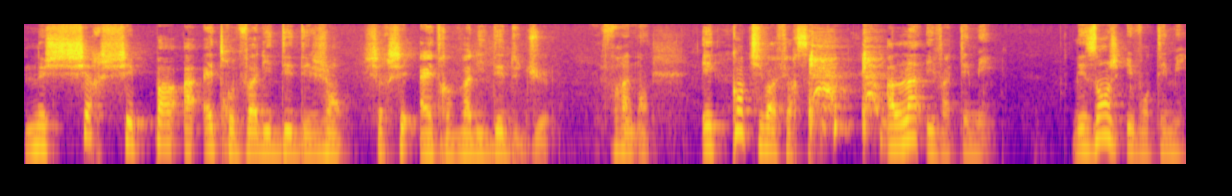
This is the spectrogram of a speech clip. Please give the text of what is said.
ne cherchez pas à être validé des gens, cherchez à être validé de Dieu. Vraiment. Et quand tu vas faire ça, Allah, il va t'aimer. Les anges, ils vont t'aimer.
